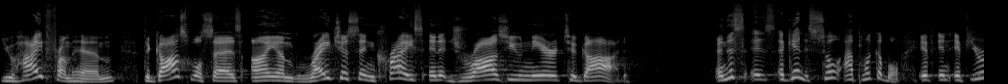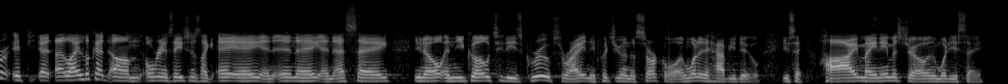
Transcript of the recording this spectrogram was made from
You hide from Him. The gospel says, I am righteous in Christ, and it draws you near to God. And this is, again, it's so applicable. If, if you're, if I look at um, organizations like AA and NA and SA, you know, and you go to these groups, right, and they put you in the circle, and what do they have you do? You say, Hi, my name is Joe, and what do you say?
